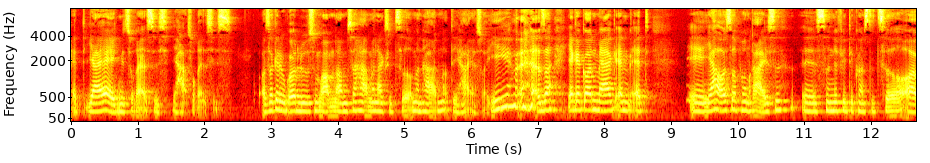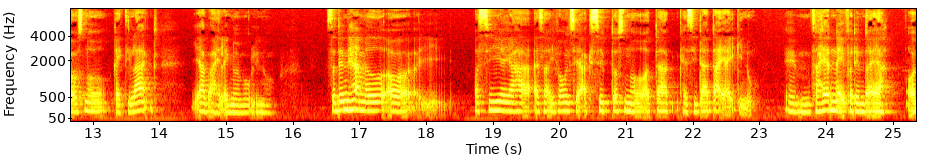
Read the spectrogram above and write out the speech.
at jeg er ikke mit psoriasis, jeg har psoriasis. Og så kan det jo godt lyde som om, om så har man accepteret, at man har den, og det har jeg så ikke. altså, jeg kan godt mærke, at, at Øh, jeg har også været på en rejse, øh, siden jeg fik det konstateret, og er også nået rigtig langt. Jeg har bare heller ikke noget mål endnu. Så den her med at, at sige, at jeg har, altså i forhold til accept og sådan noget, og der kan jeg sige, der, der er jeg ikke endnu. Øhm, tager hatten af for dem, der er, og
